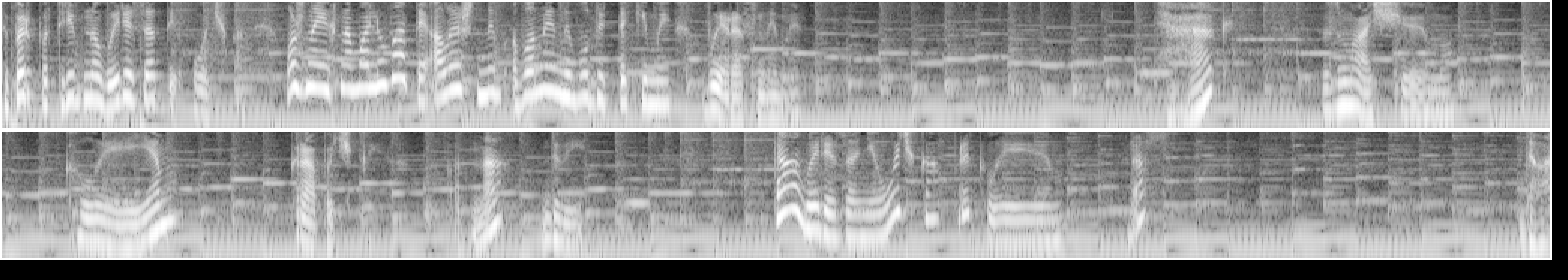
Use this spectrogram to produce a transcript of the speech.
Тепер потрібно вирізати очка. Можна їх намалювати, але ж не, вони не будуть такими виразними. Так, змащуємо клеєм крапочки. Одна, дві. Та вирізані очка приклеюємо. Раз. Два.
